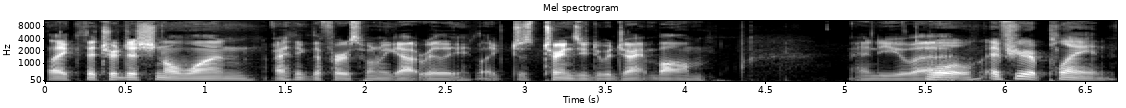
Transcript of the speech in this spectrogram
Like the traditional one, I think the first one we got really like just turns you into a giant bomb. And you uh well, if you're a plane.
